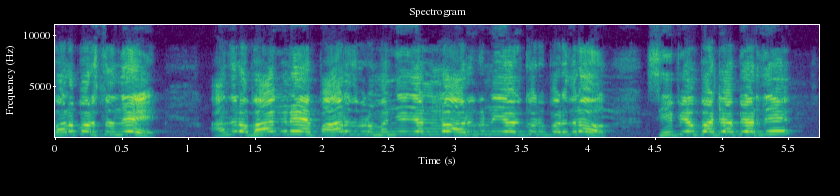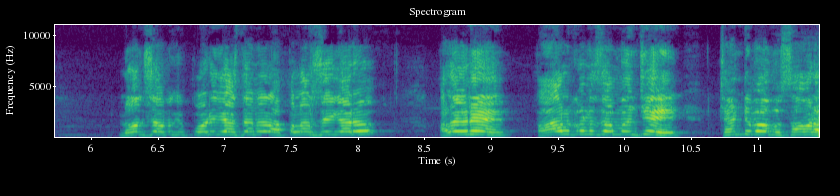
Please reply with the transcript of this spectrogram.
బలపరుస్తుంది. అందులో భాగంగానే పార్వతీపురం మంజం జిల్లాలో అరకు నియోజకవర్గ పరిధిలో సిపిఎం పార్టీ అభ్యర్థి లోక్సభకి పోటీ చేస్తున్నారు అప్పలనరసయ్య గారు. అలాగనే పాల్గొండ సంబంధించి చంటిబాబు సవర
